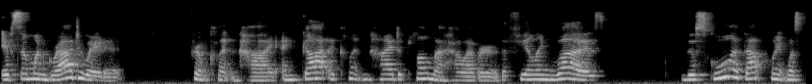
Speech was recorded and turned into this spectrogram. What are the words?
If someone graduated from Clinton High and got a Clinton High diploma. However, the feeling was the school at that point was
